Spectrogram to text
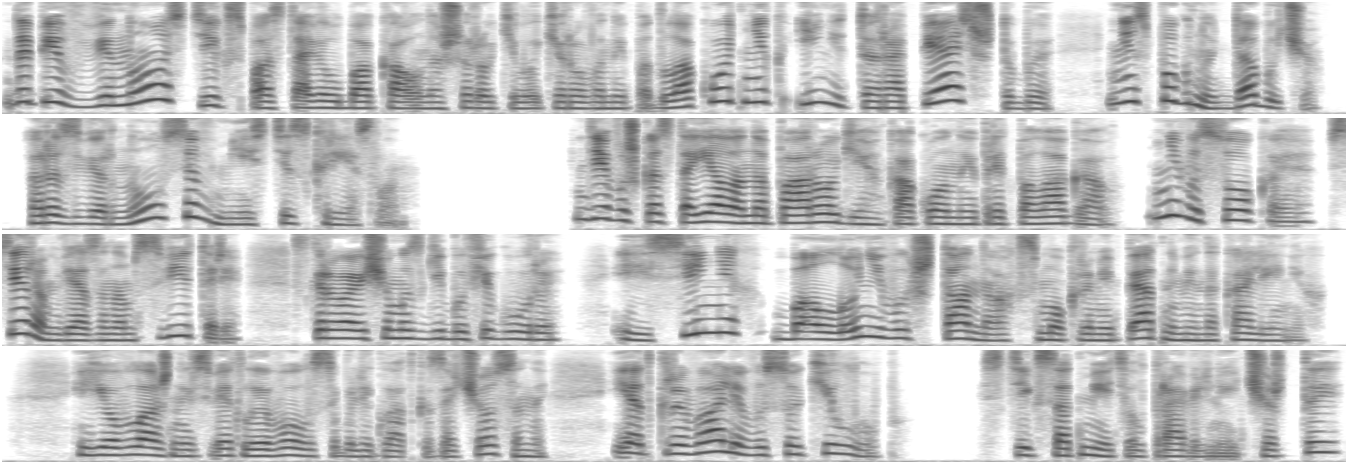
Допив вино, Стикс поставил бокал на широкий лакированный подлокотник и, не торопясь, чтобы не спугнуть добычу, развернулся вместе с креслом. Девушка стояла на пороге, как он и предполагал, невысокая, в сером вязаном свитере, скрывающем изгибы фигуры, и синих баллоневых штанах с мокрыми пятнами на коленях. Ее влажные светлые волосы были гладко зачесаны и открывали высокий лоб. Стикс отметил правильные черты,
